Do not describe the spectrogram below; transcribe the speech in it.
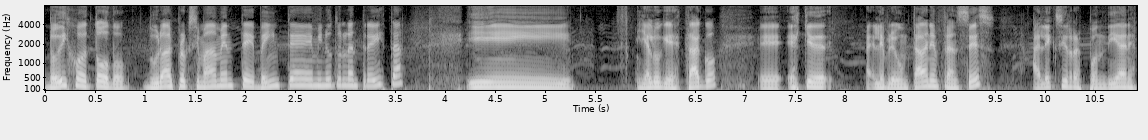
lo dijo todo. Duró aproximadamente 20 minutos la entrevista. Y, y algo que destaco eh, es que le preguntaban en francés. Alexis respondía, en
